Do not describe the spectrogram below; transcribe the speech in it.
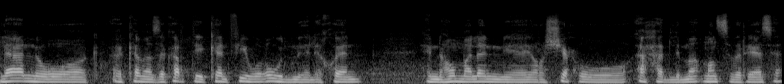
لأنه كما ذكرت كان في وعود من الإخوان إن هم لن يرشحوا أحد لمنصب الرئاسة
